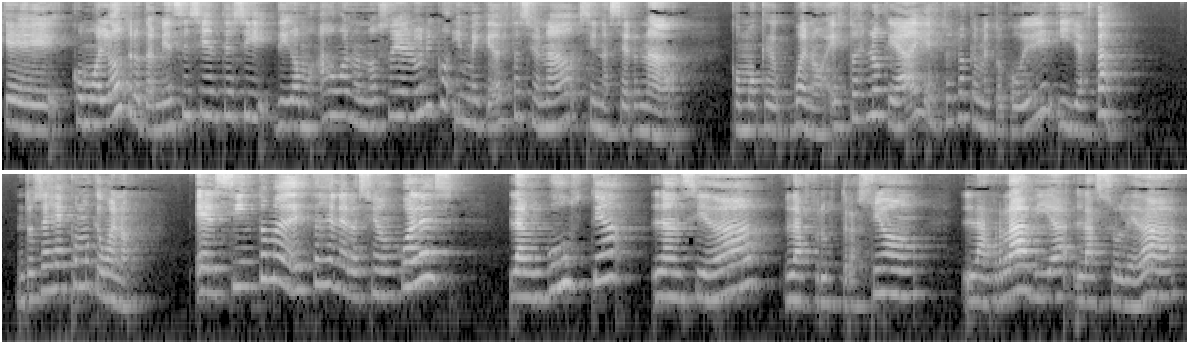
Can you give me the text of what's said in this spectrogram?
que como el otro también se siente así, digamos, ah, bueno, no soy el único y me quedo estacionado sin hacer nada. Como que, bueno, esto es lo que hay, esto es lo que me tocó vivir y ya está. Entonces es como que, bueno, el síntoma de esta generación, ¿cuál es? La angustia, la ansiedad, la frustración, la rabia, la soledad,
